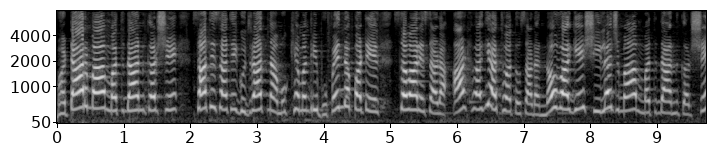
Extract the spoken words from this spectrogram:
ભટારમાં મતદાન કરશે. સાથે સાથે ગુજરાતના મુખ્યમંત્રી ભૂપેન્દ્ર પટેલ સવારે સાડા આઠ વાગે અથવા તો સાડા નવ વાગે શીલજમાં મતદાન કરશે.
